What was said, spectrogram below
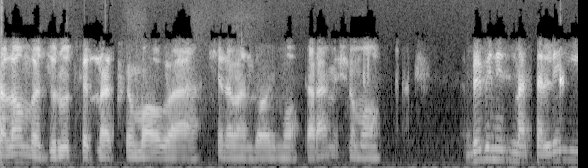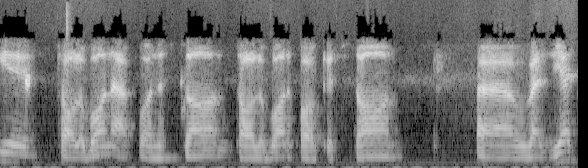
سلام و درود خدمت شما و شنونده های محترم شما. ببینید مسئله طالبان افغانستان طالبان پاکستان وضعیت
